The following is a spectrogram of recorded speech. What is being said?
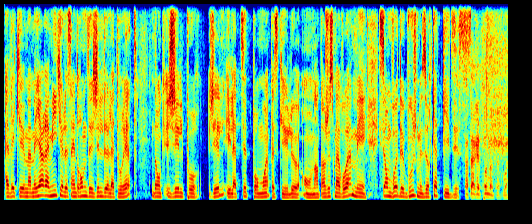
avec ma meilleure amie qui a le syndrome de Gilles de la Tourette. Donc, Gilles pour Gilles et la petite pour moi, parce que là, on entend juste ma voix, mais si on me voit debout, je mesure 4 pieds 10. ça paraît pas dans ta voix.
